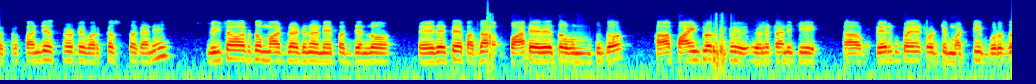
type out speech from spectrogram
ఇక్కడ పనిచేస్తున్నటువంటి వర్కర్స్తో కానీ మిగతా వారితో మాట్లాడిన నేపథ్యంలో ఏదైతే పద్నాలుగు పాయింట్ ఏదైతే ఉంటుందో ఆ పాయింట్లోకి వెళ్ళటానికి పేరుకుపోయినటువంటి మట్టి బురద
